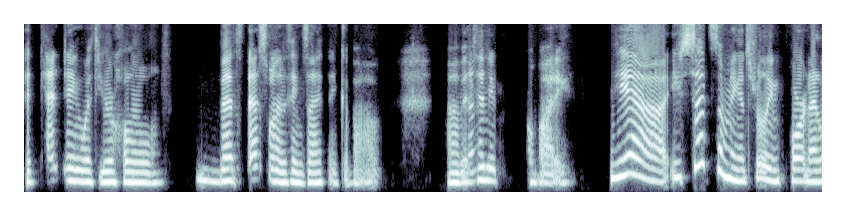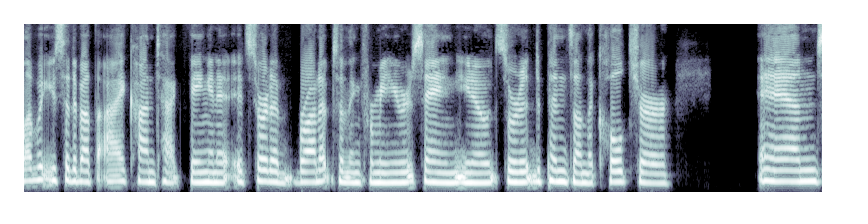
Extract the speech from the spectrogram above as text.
attending with your whole. That's that's one of the things I think about. Um, attending body. Yeah, you said something that's really important. I love what you said about the eye contact thing, and it, it sort of brought up something for me. You were saying, you know, it sort of depends on the culture. And,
